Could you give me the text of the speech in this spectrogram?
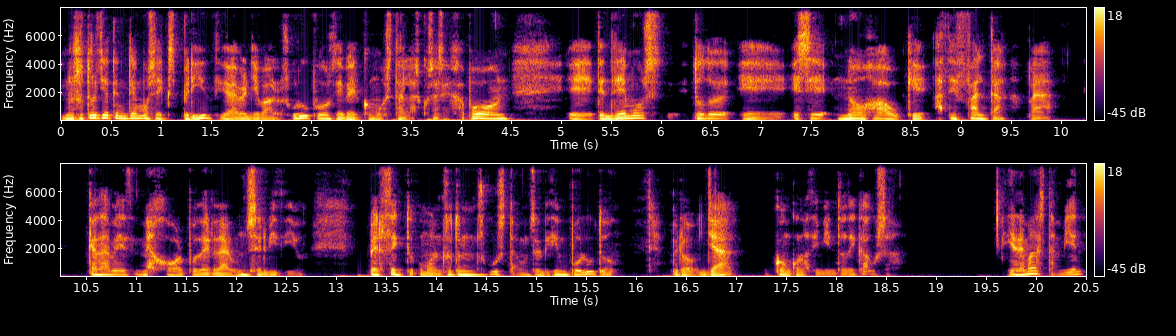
nosotros ya tendremos experiencia de haber llevado a los grupos, de ver cómo están las cosas en Japón, eh, tendremos todo eh, ese know-how que hace falta para cada vez mejor poder dar un servicio perfecto como a nosotros nos gusta, un servicio impoluto, pero ya con conocimiento de causa. Y además también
